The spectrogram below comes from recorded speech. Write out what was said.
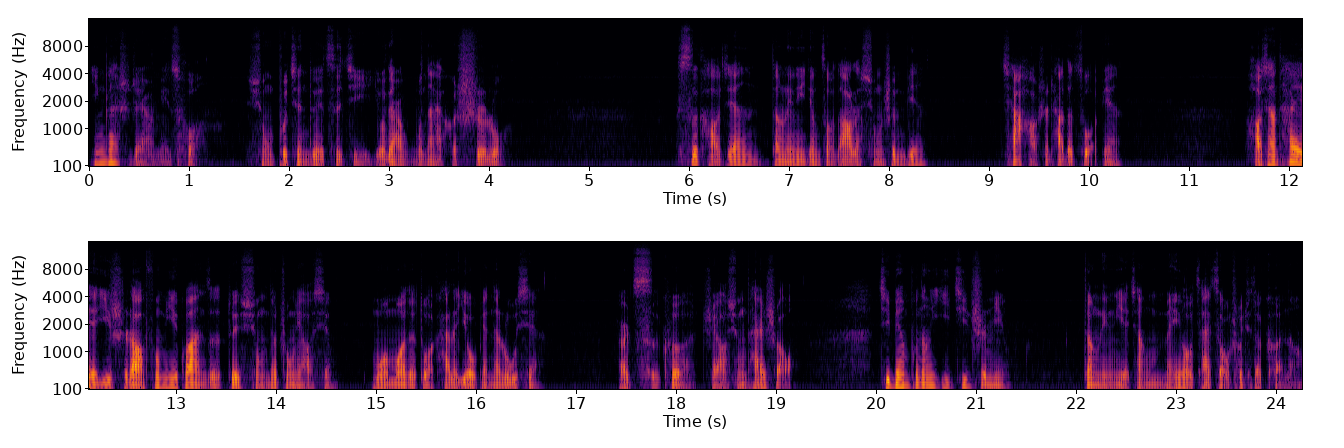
应该是这样，没错。熊不禁对自己有点无奈和失落。思考间，邓玲已经走到了熊身边，恰好是他的左边。好像他也意识到蜂蜜罐子对熊的重要性，默默地躲开了右边的路线。而此刻，只要熊抬手，即便不能一击致命，邓玲也将没有再走出去的可能。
